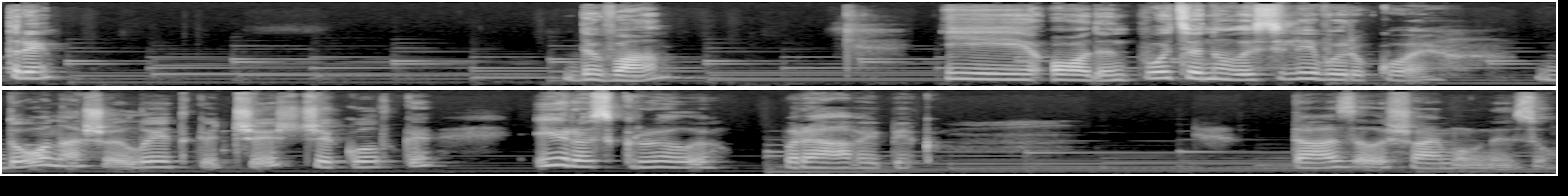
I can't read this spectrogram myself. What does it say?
3, 2 і 1. Потягнулись лівою рукою до нашої литки чи щиколотки і розкрили правий бік. Та залишаємо внизу.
